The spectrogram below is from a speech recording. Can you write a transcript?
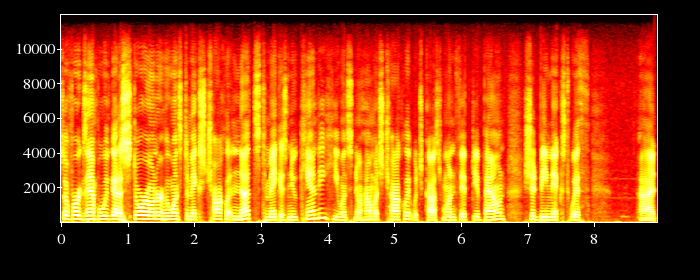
So for example, we've got a store owner who wants to mix chocolate and nuts to make his new candy. He wants to know how much chocolate, which costs 150 a pound, should be mixed with uh,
